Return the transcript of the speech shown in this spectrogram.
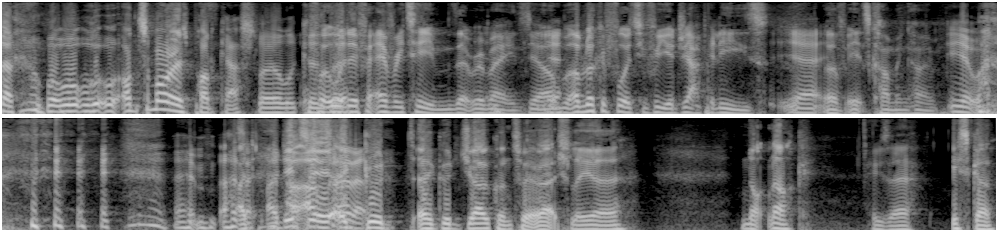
I don't- well, well, well, on tomorrow's podcast, we'll look For, at the- for every team that remains. Yeah, I'm, I'm looking forward to for your Japanese yeah, of it's coming home. yeah. um, I, I did I'll- see I'll try a good a good joke on Twitter actually. Uh, knock knock. Who's there? Isco.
